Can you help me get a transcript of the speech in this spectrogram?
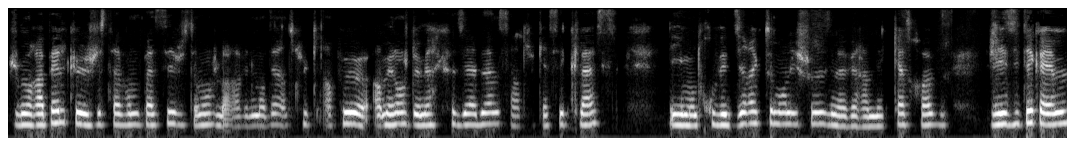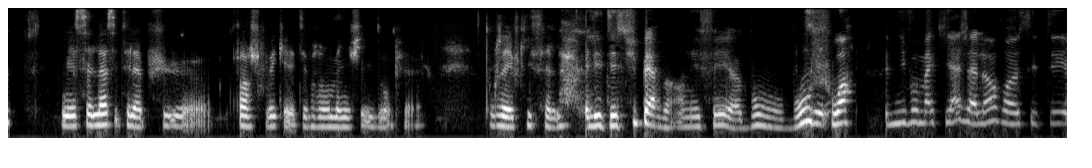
Je me rappelle que juste avant de passer, justement, je leur avais demandé un truc un peu, un mélange de Mercredi Adam, c'est un truc assez classe. Et ils m'ont trouvé directement les choses. Ils m'avaient ramené quatre robes. J'ai hésité quand même, mais celle-là, c'était la plus. euh, Enfin, je trouvais qu'elle était vraiment magnifique, donc, euh, donc j'avais pris celle-là. Elle était superbe, en effet. euh, Bon, bon choix. Niveau maquillage, alors, c'était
